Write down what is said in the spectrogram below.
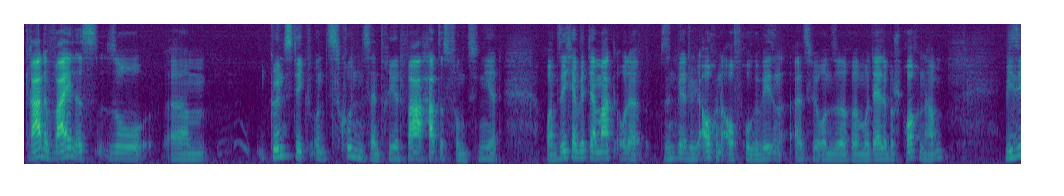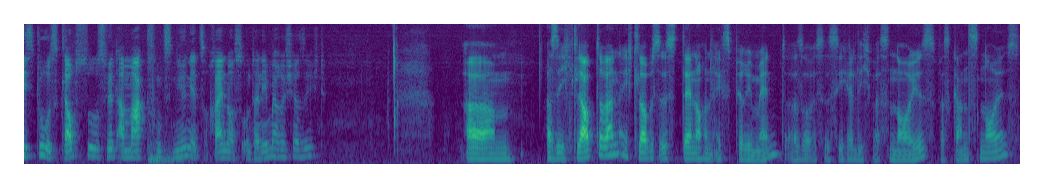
gerade weil es so ähm, günstig und kundenzentriert war, hat es funktioniert. Und sicher wird der Markt, oder sind wir natürlich auch in Aufruhr gewesen, als wir unsere Modelle besprochen haben. Wie siehst du es? Glaubst du, es wird am Markt funktionieren, jetzt rein aus unternehmerischer Sicht? Ähm, also ich glaube daran, ich glaube, es ist dennoch ein Experiment. Also es ist sicherlich was Neues, was ganz Neues.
